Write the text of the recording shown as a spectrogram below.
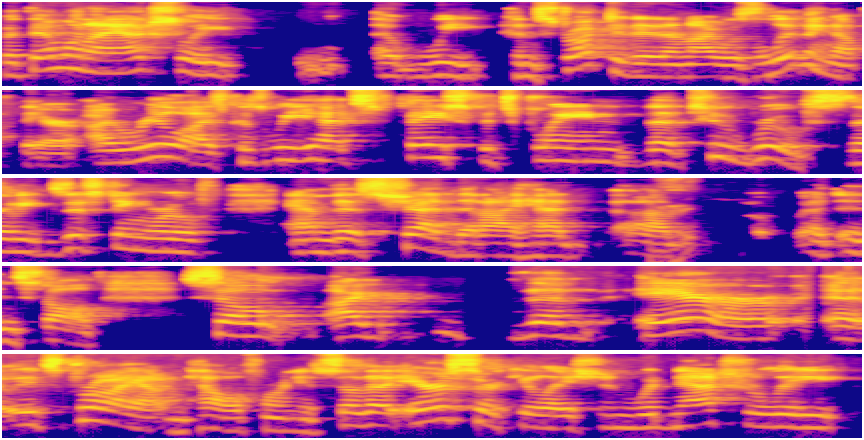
But then when I actually uh, we constructed it and I was living up there, I realized because we had space between the two roofs, the existing roof and this shed that I had uh, right. installed. So I the air, uh, it's dry out in California, so the air circulation would naturally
